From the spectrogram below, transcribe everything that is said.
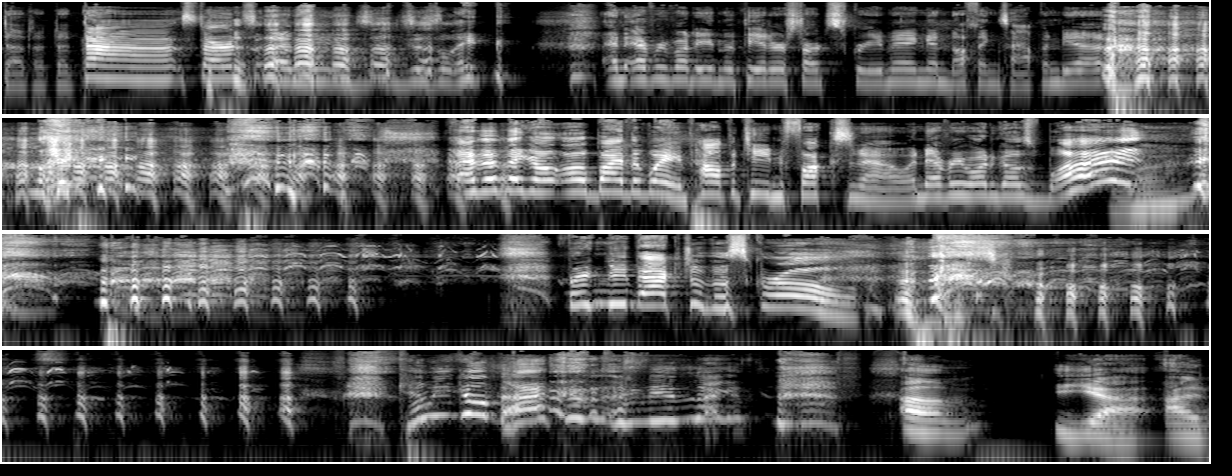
da da da da starts and it's just like and everybody in the theater starts screaming and nothing's happened yet. and then they go, "Oh, by the way, Palpatine fucks now," and everyone goes, "What? What? Bring me back to the scroll." The scroll. Can we go back a a few seconds? Um, yeah, I.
